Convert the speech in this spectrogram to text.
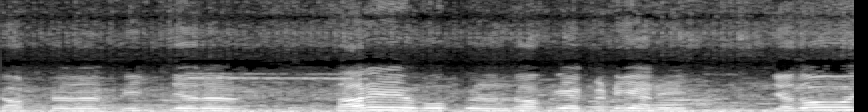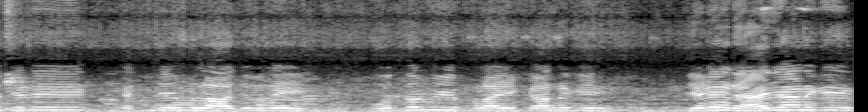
ਡਾਕਟਰ, ਟੀਚਰ, ਸਾਰੇ ਉਹ ਨੌਕਰੀਆਂ ਕੱਢੀਆਂ ਨੇ। ਜਦੋਂ ਉਹ ਜਿਹੜੇ ਕੱਚੇ ਮੁਲਾਜ਼ਮ ਨੇ, ਉਧਰ ਵੀ ਅਪਲਾਈ ਕਰਨਗੇ, ਜਿਹੜੇ ਰਹਿ ਜਾਣਗੇ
